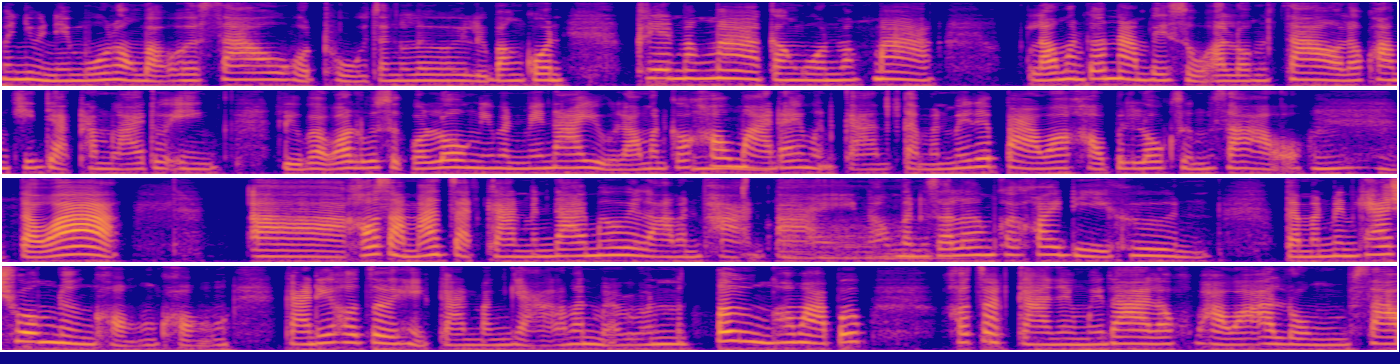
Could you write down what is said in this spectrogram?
มันอยู่ในมูดของแบบเออเศร้าหดหู่จังเลย หรือบางคนเครียดมากๆ กังวลมากๆ แล้วมันก็นำไปสู่อารมณ์เศร้า แล้วความคิดอยากทำร้ายตัวเอง หรือแบบว่ารู้สึกว่าโรคนี้มันไม่น่าอยู่แล้ว มันก็เข้าอืมมาได้เหมือนกัน แต่มันไม่ได้แปลว่าเขาเป็นโรคซึมเศร้าอืมแต่ว่าอ่า เขาสามารถจัดการมันได้เมื่อเวลามันผ่านไปเนาะอ๋อมันจะเริ่มค่อย ๆดีขึ้น แต่มันเป็นแค่ช่วงหนึ่งของของการที่เขาเจอเหตุการณ์บางอย่างแล้วมันเหมือนมันมันตึ้งเข้ามาปุ๊บเขาจัดการยังไม่ได้แล้วภาวะอารมณ์เศร้า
